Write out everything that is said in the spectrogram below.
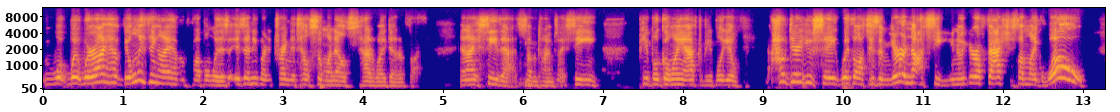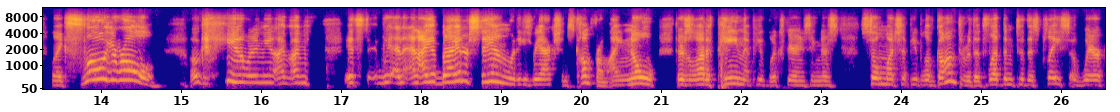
wh- wh- where I have, the only thing I have a problem with is, is anybody trying to tell someone else how to identify. And I see that sometimes. I see people going after people, you know, how dare you say with autism, you're a Nazi, you know, you're a fascist. I'm like, whoa, like slow your roll. Okay, you know what I mean? I'm, I'm, it's, we, and, and I, but I understand where these reactions come from. I know there's a lot of pain that people are experiencing. There's so much that people have gone through that's led them to this place of where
